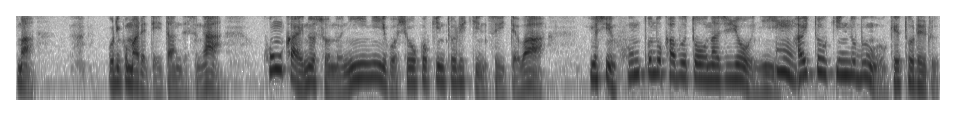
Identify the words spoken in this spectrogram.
まあ、織り込まれていたんですが今回のその225証拠金取引については要するに本当の株と同じように、配当金の分を受け取れる。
